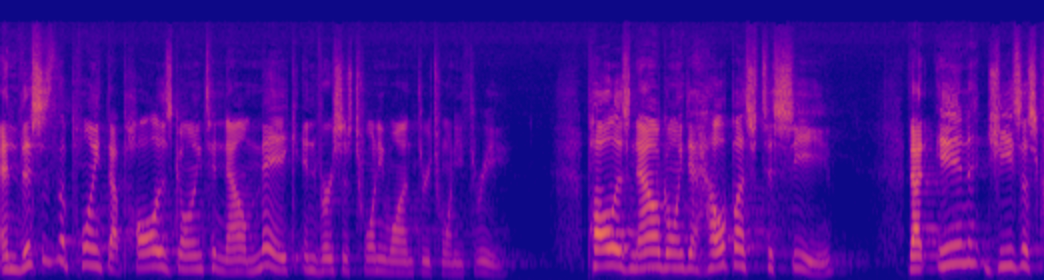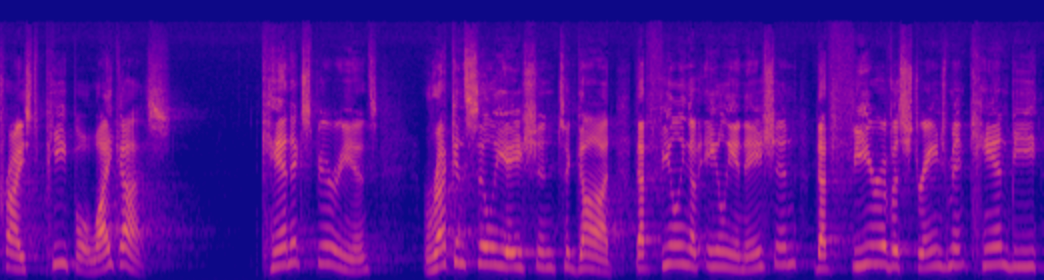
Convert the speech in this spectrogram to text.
And this is the point that Paul is going to now make in verses 21 through 23. Paul is now going to help us to see that in Jesus Christ, people like us can experience reconciliation to God. That feeling of alienation, that fear of estrangement can be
